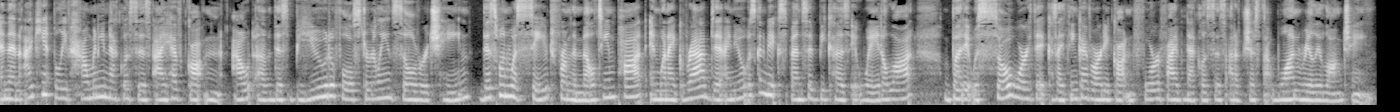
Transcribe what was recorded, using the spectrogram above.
And then I can't believe how many necklaces I have gotten out of this beautiful sterling silver chain. This one was saved from the melting pot. And when I grabbed it, I knew it was going to be expensive because it weighed a lot, but it was so worth it because I think I've already gotten four or five necklaces out of just that one really long chain.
